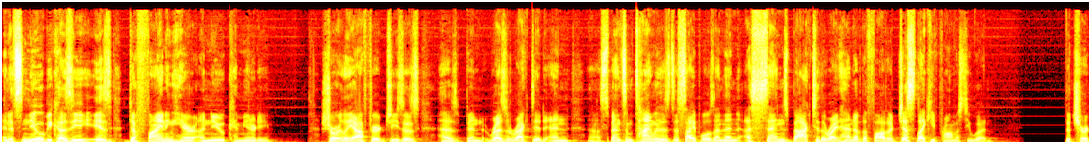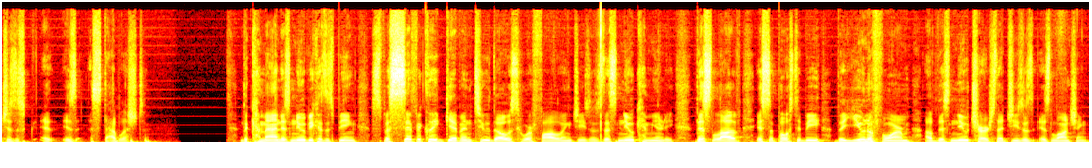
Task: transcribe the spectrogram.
And it's new because he is defining here a new community. Shortly after Jesus has been resurrected and uh, spent some time with his disciples and then ascends back to the right hand of the Father, just like he promised he would, the church is, is established. The command is new because it's being specifically given to those who are following Jesus, this new community. This love is supposed to be the uniform of this new church that Jesus is launching.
